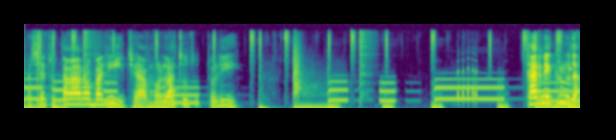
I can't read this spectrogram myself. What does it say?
Ma c'è tutta la roba lì. Cioè, ha mollato tutto lì. Carne cruda.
